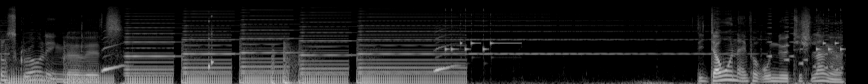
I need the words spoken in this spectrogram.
Mag schon Scrolling-Levels. Die dauern einfach unnötig lange.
